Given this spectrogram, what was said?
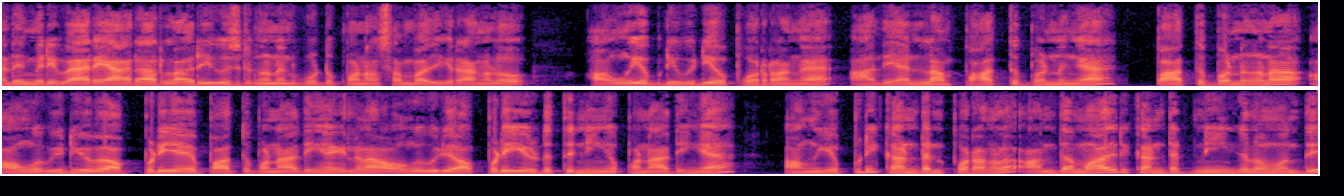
அதேமாரி வேறு யார் யாரெல்லாம் ரீயூஸ்டு கண்டென்ட் போட்டு பணம் சம்பாதிக்கிறாங்களோ அவங்க எப்படி வீடியோ போடுறாங்க அது எல்லாம் பார்த்து பண்ணுங்கள் பார்த்து பண்ணுங்கன்னா அவங்க வீடியோவை அப்படியே பார்த்து பண்ணாதீங்க. இல்லைனா அவங்க வீடியோ அப்படியே எடுத்து நீங்கள் பண்ணாதீங்க. அவங்க எப்படி கண்டென்ட் போடுறாங்களோ அந்த மாதிரி கண்டென்ட் நீங்களும் வந்து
